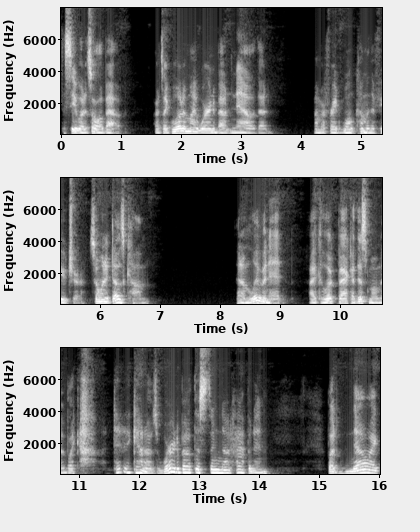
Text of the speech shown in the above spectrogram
to see what it's all about. Or it's like, what am I worrying about now that I'm afraid won't come in the future? So when it does come and I'm living it, I could look back at this moment like, ah, did it again. I was worried about this thing not happening but now I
